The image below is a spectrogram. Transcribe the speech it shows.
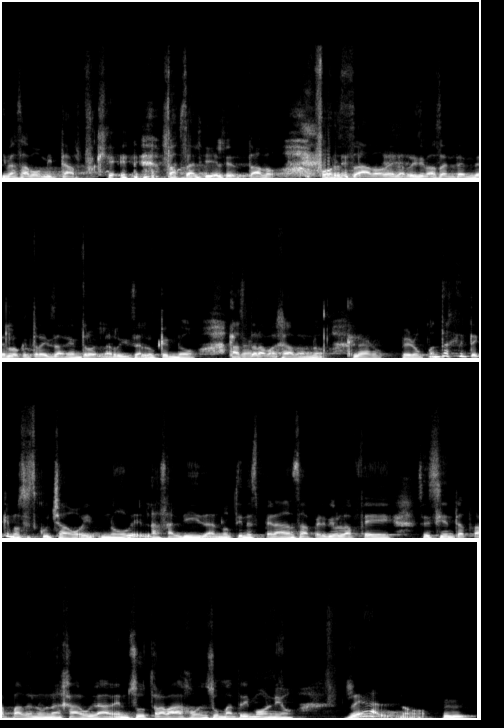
Y vas a vomitar porque va a salir el estado forzado de la risa y vas a entender lo que traes adentro de la risa, lo que no has trabajado, ¿no? Claro. Pero ¿cuánta gente que nos escucha hoy no ve la salida, no tiene esperanza, perdió la fe, se siente atrapado en una jaula, en su trabajo, en su matrimonio? Real, ¿no? Mm.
